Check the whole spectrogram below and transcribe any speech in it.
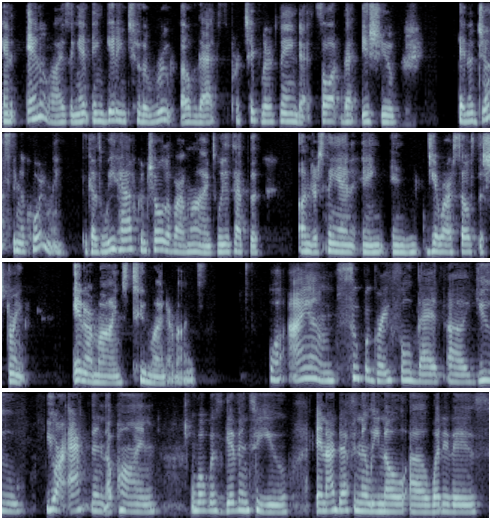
and analyzing it and getting to the root of that particular thing, that thought, that issue, and adjusting accordingly. Because we have control of our minds. We just have to understand and, and give ourselves the strength in our minds to mind our minds. Well, I am super grateful that uh, you you are acting upon what was given to you. And I definitely know uh, what it is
